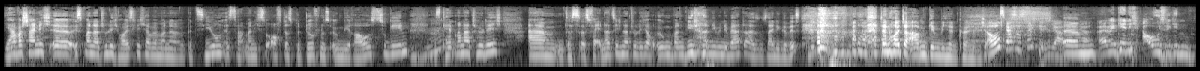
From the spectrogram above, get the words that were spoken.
Ja, wahrscheinlich äh, ist man natürlich häuslicher, wenn man in einer Beziehung ist. Da hat man nicht so oft das Bedürfnis, irgendwie rauszugehen. Mhm. Das kennt man natürlich. Ähm, das, das verändert sich natürlich auch irgendwann wieder, liebe Liberta, also sei dir gewiss. Denn heute Abend gehen wir hier in Köln nämlich aus. Das ist richtig, ja. ja. Aber Wir gehen nicht aus, wir gehen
